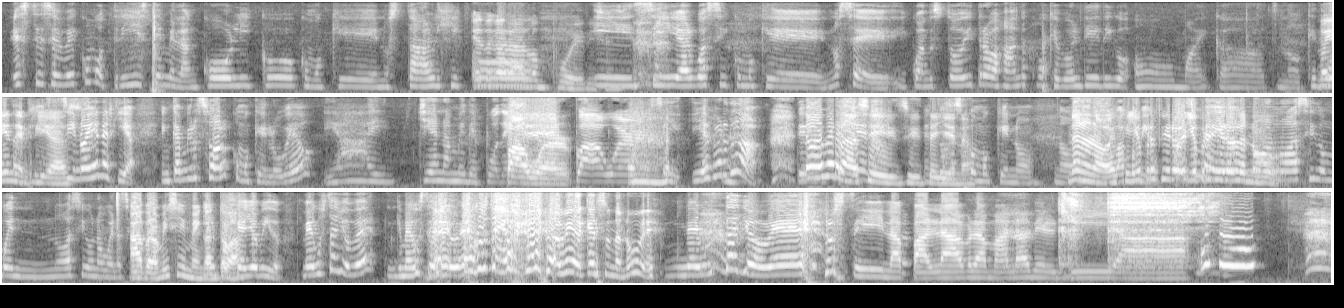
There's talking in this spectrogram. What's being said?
este se ve como triste, melancólico, como que nostálgico. Edgar Allan Poe. Y sí, algo así como que, no sé, y cuando estoy trabajando como que veo el día y digo, oh my god, no, no hay energía. Sí, no hay energía. En cambio el sol como que lo veo y ay, lléname de poder. Power. Power. Sí, y es verdad. no, es verdad, sí, sí, te Entonces, llena. como que no. No, no, no, es que yo prefiero, yo prefiero la no. No ha sido un buen, no ha sido una buena semana. Ah, pero a mí sí me encantó. Porque ha llovido. Me gusta llover, me gusta llover. Me gusta llover, amiga, que eres una nube. Me gusta llover, sí, la palabra mala del día.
